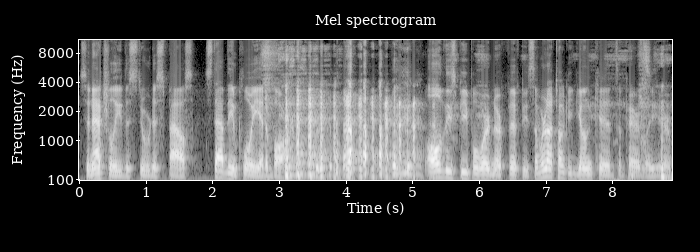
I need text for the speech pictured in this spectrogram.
So naturally, the stewardess spouse stabbed the employee at a bar. All of these people were in their 50s, so we're not talking young kids apparently here.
